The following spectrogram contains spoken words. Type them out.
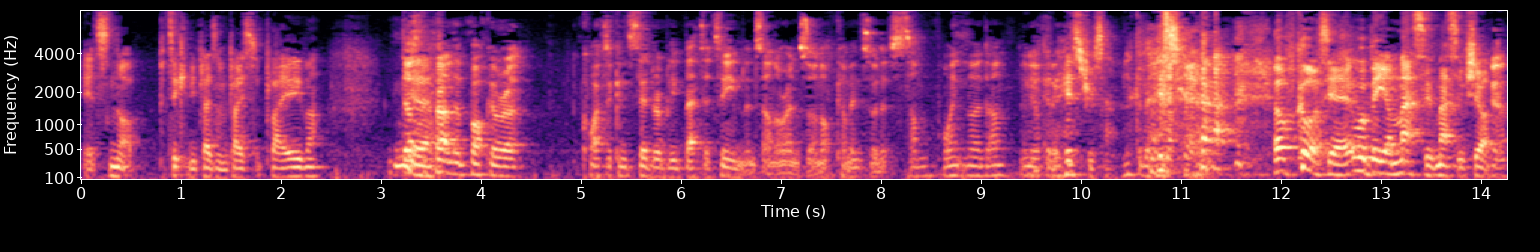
it's not a particularly pleasant place to play either. Does Yeah. the fact that Boca are quite a considerably better team than San Lorenzo not come into it at some point though, Dan? Look at the history, Sam. Look at the history. of course, yeah, it would be a massive, massive shock. Yeah.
